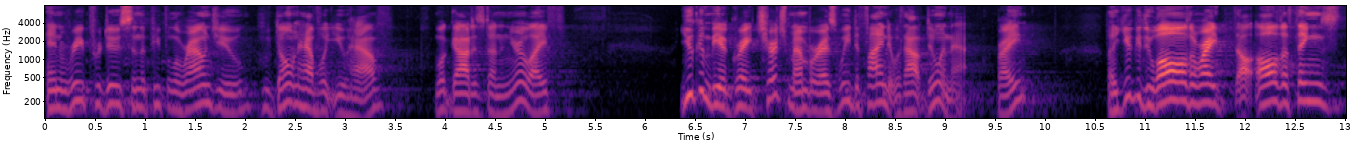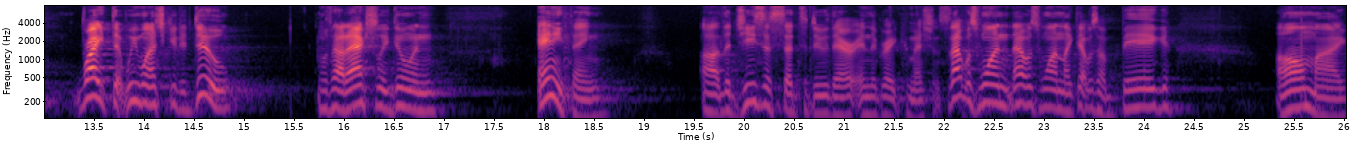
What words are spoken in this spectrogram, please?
and reproduce in the people around you who don't have what you have, what God has done in your life, you can be a great church member as we defined it without doing that, right? Like you could do all the right, all the things right that we want you to do without actually doing anything uh, that Jesus said to do there in the Great Commission. So that was one, that was one, like that was a big, oh my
